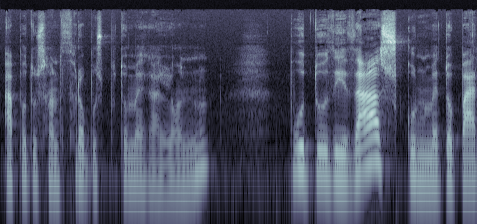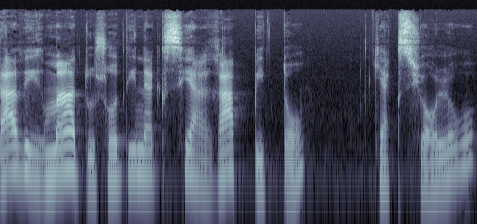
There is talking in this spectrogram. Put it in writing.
από τους ανθρώπους που το μεγαλώνουν, που του διδάσκουν με το παράδειγμά τους ότι είναι αξιαγάπητο και αξιόλογο,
